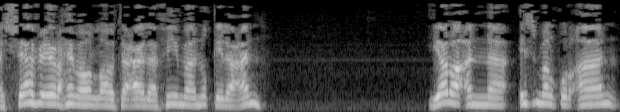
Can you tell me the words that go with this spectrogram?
الشافعي رحمه الله تعالى فيما نقل عنه يرى أن اسم القرآن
